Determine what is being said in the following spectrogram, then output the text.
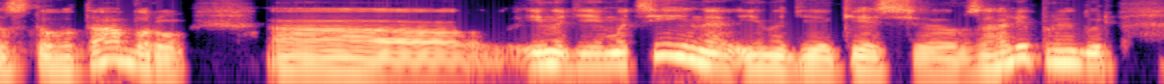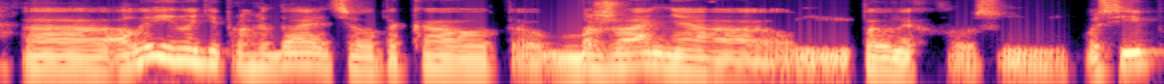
з того табору, а, іноді емоційне, іноді якесь взагалі прийдуть, а, але іноді проглядається отака от бажання певних осіб,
